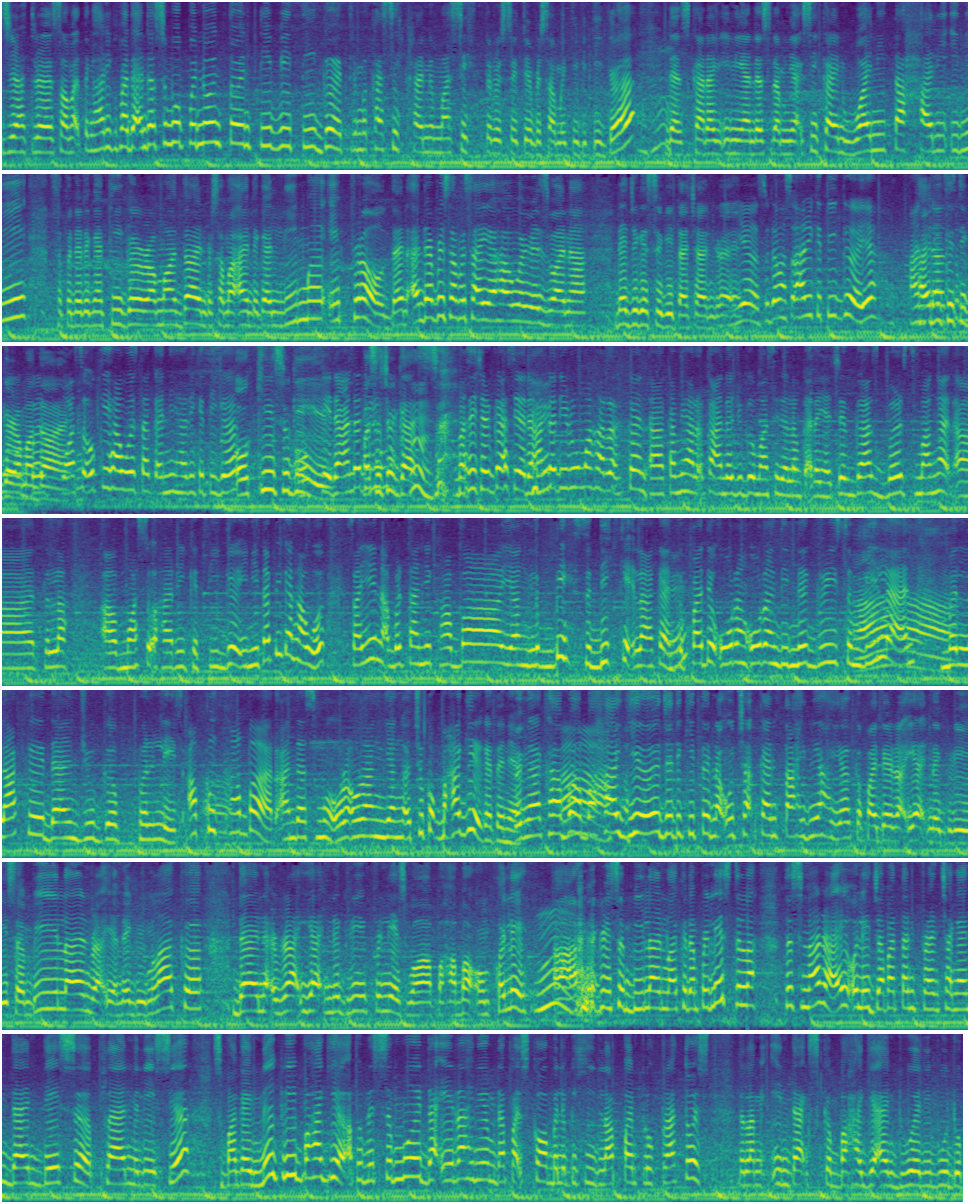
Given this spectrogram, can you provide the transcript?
sejahtera. Selamat tengah hari kepada anda semua penonton TV3. Terima kasih kerana masih terus setia bersama TV3. Uh-huh. Dan sekarang ini anda sedang menyaksikan Wanita Hari Ini sempena dengan 3 Ramadan bersamaan dengan 5 April. Dan anda bersama saya Hawa Rizwana dan juga Sugita Chandra. Ya, sudah masuk hari ketiga ya. Anda hari ketiga Ramadan. Puasa okey Hawa setakat ni hari ketiga? Okey Sugi. Okey dan anda masih cergas. Hmm, masih cergas ya. Dan anda di rumah harapkan uh, kami harapkan anda juga masih dalam keadaan yang cergas, bersemangat uh, telah uh, masuk hari ketiga ini. Tapi kan Hawa, saya nak bertanya khabar yang lebih sedikit lah kan hmm? kepada orang-orang di Negeri Sembilan, ah. Melaka dan juga Perlis. Apa ah. khabar anda semua orang-orang yang cukup bahagia katanya? Dengan khabar ah. bahagia, jadi kita nak ucapkan tahniah ya kepada rakyat Negeri Sembilan rakyat negeri Melaka dan rakyat negeri Perlis. Wah, apa khabar Om Perlis? Hmm. Uh, negeri Sembilan, Melaka dan Perlis telah tersenarai oleh Jabatan Perancangan dan Desa Plan Malaysia sebagai negeri bahagia apabila semua daerahnya mendapat skor melebihi 80% dalam indeks kebahagiaan 2021.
